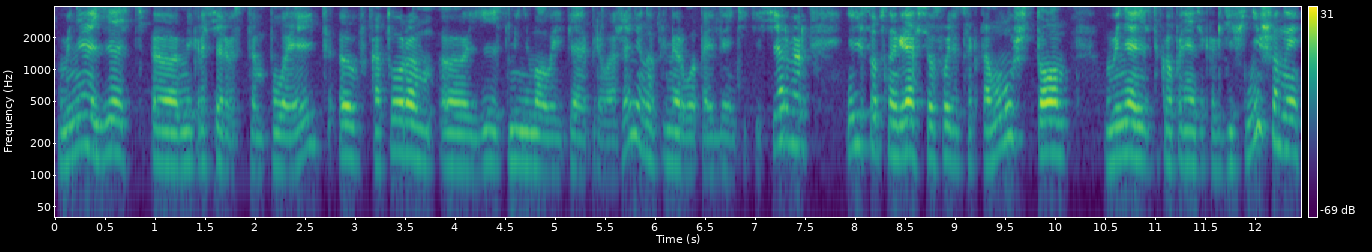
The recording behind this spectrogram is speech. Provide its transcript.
У меня есть э, микросервис template, э, в котором э, есть minimal API приложение, например, вот Identity Server. И, собственно говоря, все сводится к тому, что у меня есть такое понятие, как definition,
